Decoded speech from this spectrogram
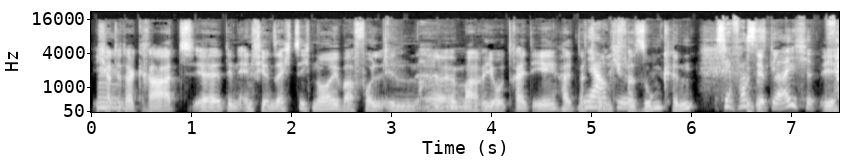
Ich mhm. hatte da gerade äh, den N64 neu, war voll in äh, oh. Mario 3D halt natürlich ja, okay. versunken. Ist ja fast der, das Gleiche. Ja.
